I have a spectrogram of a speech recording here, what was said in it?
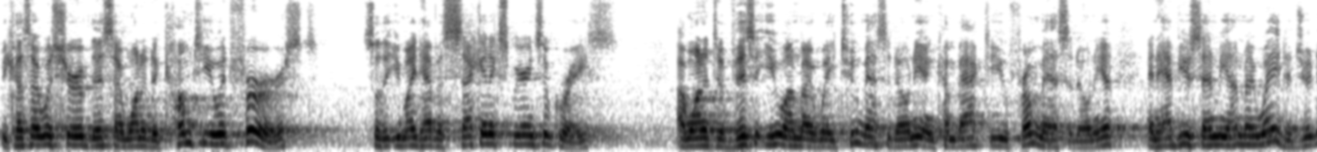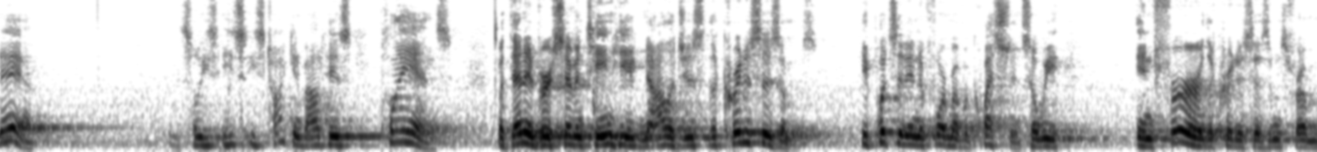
Because I was sure of this, I wanted to come to you at first so that you might have a second experience of grace. I wanted to visit you on my way to Macedonia and come back to you from Macedonia and have you send me on my way to Judea. So he's, he's, he's talking about his plans. But then in verse 17, he acknowledges the criticisms. He puts it in the form of a question. So we infer the criticisms from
